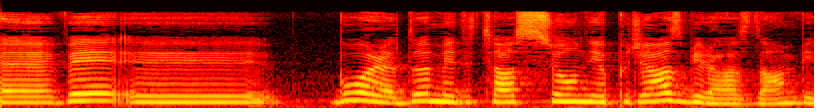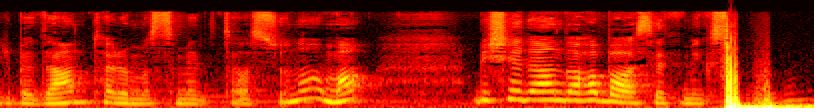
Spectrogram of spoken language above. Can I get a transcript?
E, ve e, bu arada meditasyon yapacağız birazdan bir beden taraması meditasyonu ama bir şeyden daha bahsetmek istiyorum.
